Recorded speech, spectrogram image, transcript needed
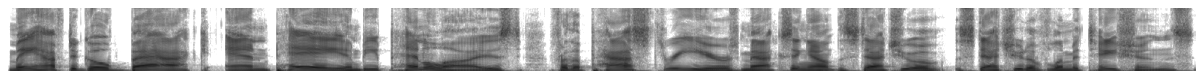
may have to go back and pay and be penalized for the past three years, maxing out the statute of statute of limitations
